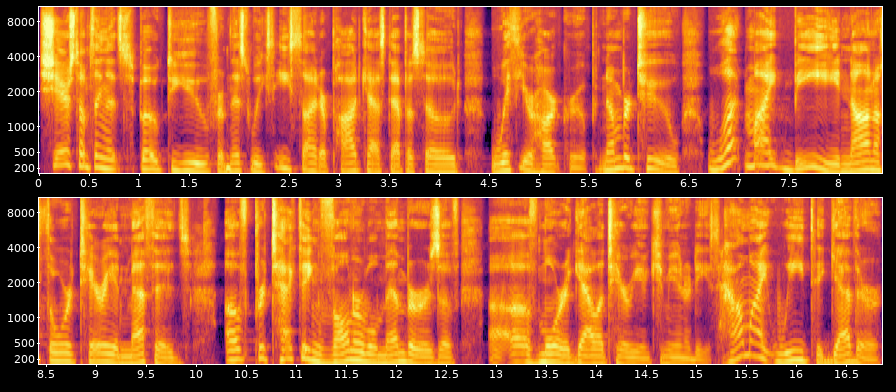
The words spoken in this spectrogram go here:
Share something that spoke to you from this week's eSight or podcast episode with your heart group. Number two, what might be non authoritarian methods of protecting vulnerable members of, uh, of more egalitarian communities? How might we together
